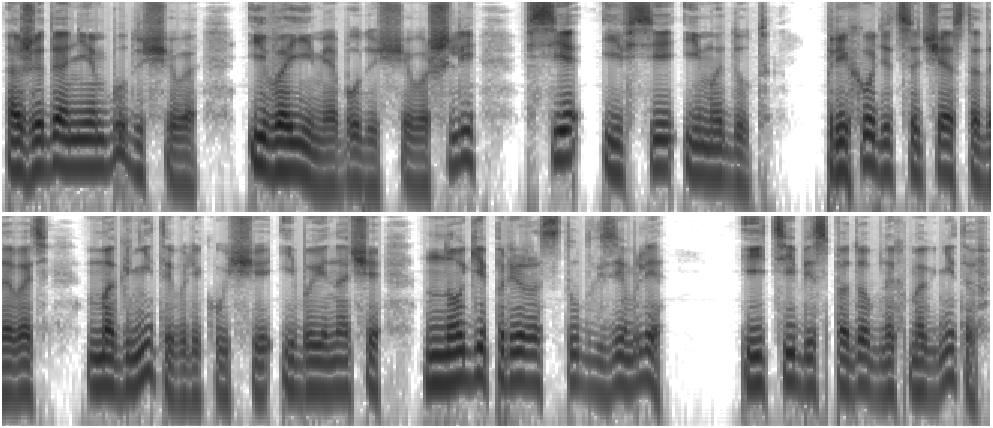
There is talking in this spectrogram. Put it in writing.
Ожиданием будущего и во имя будущего шли все и все им идут. Приходится часто давать магниты влекущие, ибо иначе ноги прирастут к земле. Идти без подобных магнитов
